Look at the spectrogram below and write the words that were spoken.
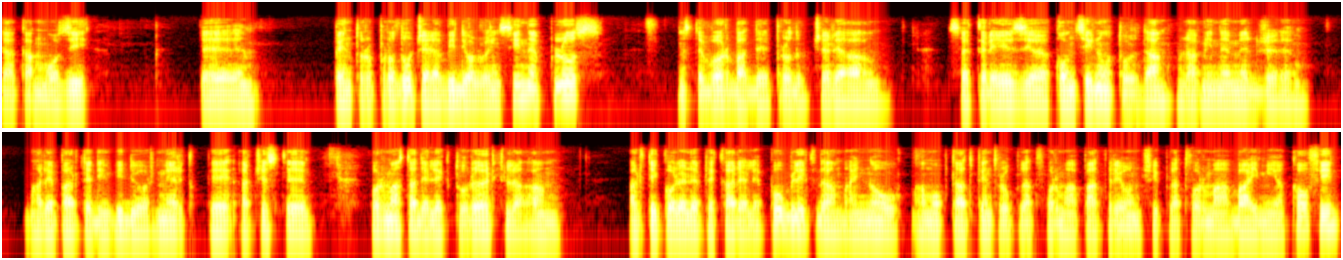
ia cam o zi pe, pentru producerea videoului în sine, plus este vorba de producerea să creezi uh, conținutul, da? La mine merge mare parte din videouri merg pe aceste forma asta de lecturări la articolele pe care le public, da? Mai nou am optat pentru platforma Patreon și platforma Buy Me a Coffee,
